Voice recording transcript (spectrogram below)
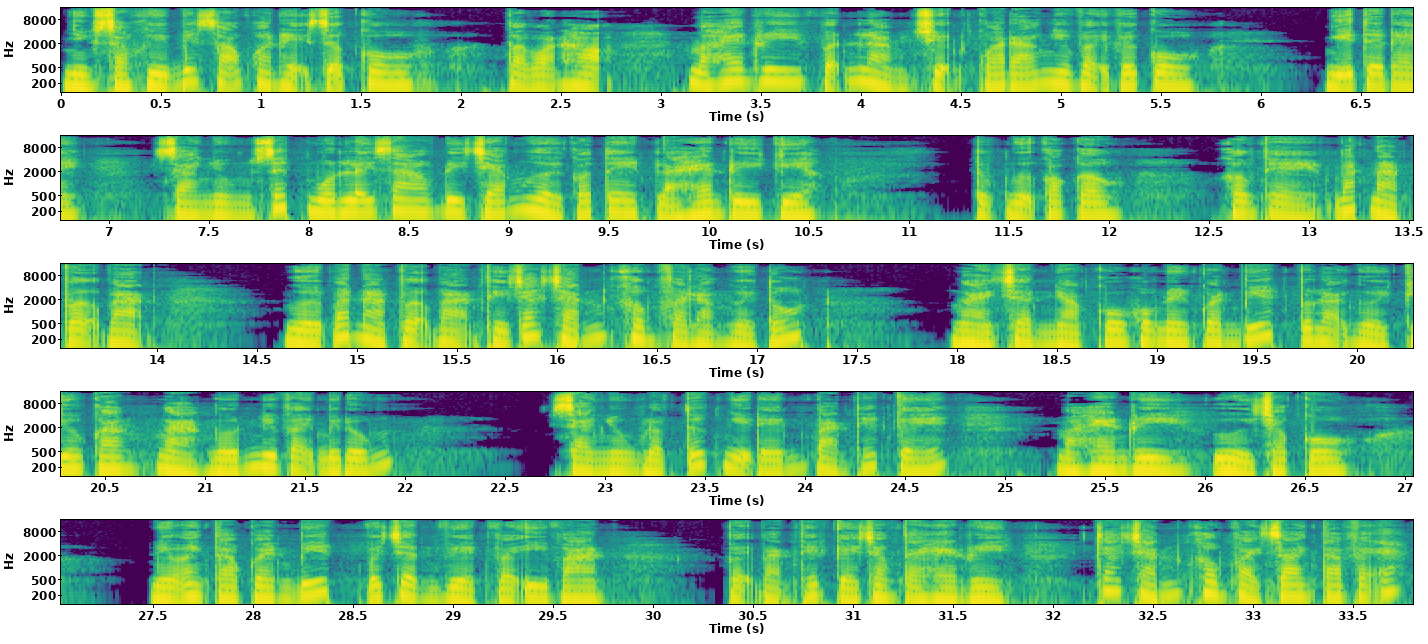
Nhưng sau khi biết rõ quan hệ giữa cô Và bọn họ Mà Henry vẫn làm chuyện quá đáng như vậy với cô, Nghĩ tới đây, Giang Nhung rất muốn lấy dao đi chém người có tên là Henry kia. Tục ngữ có câu, Không thể bắt nạt vợ bạn, Người bắt nạt vợ bạn thì chắc chắn không phải là người tốt. Ngài Trần nhà cô không nên quen biết Với loại người kiêu căng, ngả ngớn như vậy mới đúng. Giang Nhung lập tức nghĩ đến bản thiết kế Mà Henry gửi cho cô. Nếu anh ta quen biết với Trần Việt và Ivan, Vậy bản thiết kế trong tay Henry Chắc chắn không phải do anh ta vẽ,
